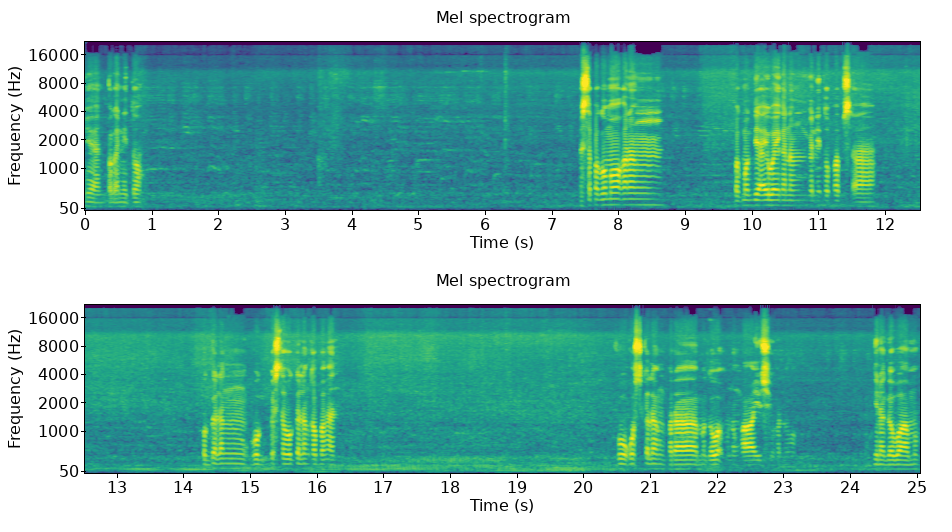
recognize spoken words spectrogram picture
Yan, pag ganito. Basta pag gumawa ka ng pag mag-DIY ka ng ganito, Paps, ah, wag ka lang, wag, basta wag ka lang kabahan. Focus ka lang para magawa mo ng maayos yung ano, ginagawa mo.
